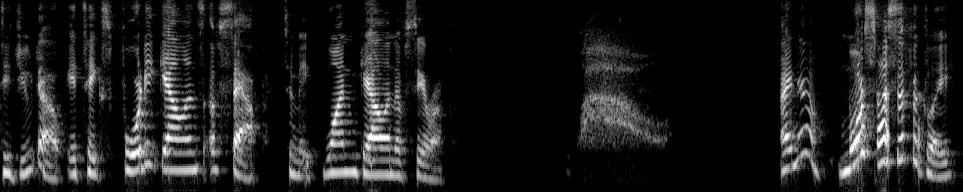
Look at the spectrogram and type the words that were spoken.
did you know it takes 40 gallons of sap to make one gallon of syrup? Wow. I know. More specifically,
